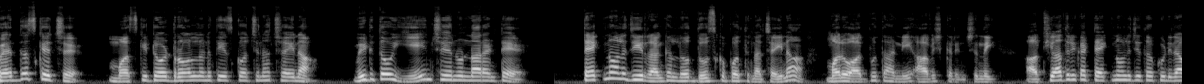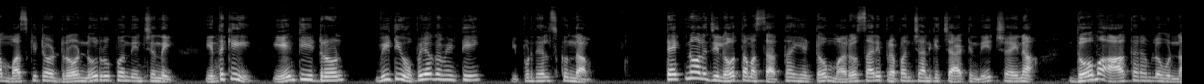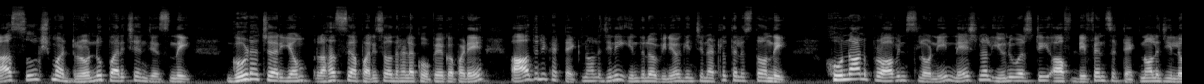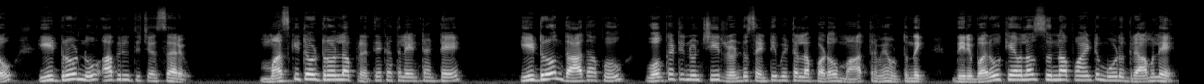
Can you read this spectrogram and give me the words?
పెద్ద sketch mosquito డ్రోన్లను తీసుకొచ్చిన China. వీటితో ఏం చేయనున్నారంటే టెక్నాలజీ రంగంలో దూసుకుపోతున్న చైనా మరో అద్భుతాన్ని ఆవిష్కరించింది. అత్యాధునిక టెక్నాలజీతో కూడిన మస్కిటో డ్రోన్ను రూపొందించింది. ఇంతకీ ఏంటి ఈ డ్రోన్? వీటి ఉపయోగం ఏంటి? ఇప్పుడు తెలుసుకుందాం. టెక్నాలజీలో తమ సత్తా ఏంటో మరోసారి ప్రపంచానికి చాటింది చైనా. దోమ ఆకారంలో ఉన్న సూక్ష్మ డ్రోన్ను పరిచయం చేసింది. గూఢచర్యం రహస్య పరిశోధనలకు ఉపయోగపడే ఆధునిక టెక్నాలజీని ఇందులో వినియోగించినట్లు తెలుస్తోంది. హునాన్ ప్రావిన్స్లోని నేషనల్ యూనివర్సిటీ ఆఫ్ డిఫెన్స్ టెక్నాలజీలో ఈ డ్రోన్ను అభివృద్ధి చేశారు. మస్కిటో డ్రోన్ల ప్రత్యేకతలు ఏంటంటే ఈ డ్రోన్ దాదాపు ఒకటి నుంచి రెండు సెంటీమీటర్ల పొడవు మాత్రమే ఉంటుంది. దీని బరువు కేవలం సున్నా పాయింట్ మూడు గ్రాములే.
